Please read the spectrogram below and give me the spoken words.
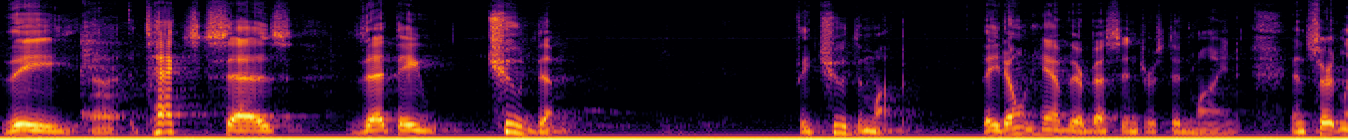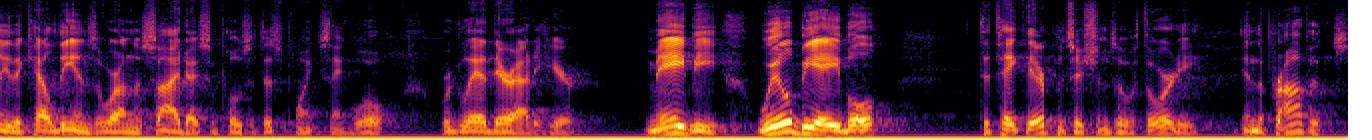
the uh, text says that they chewed them. They chewed them up. They don't have their best interest in mind. And certainly the Chaldeans were on the side, I suppose, at this point, saying, Whoa, we're glad they're out of here. Maybe we'll be able to take their positions of authority in the province.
